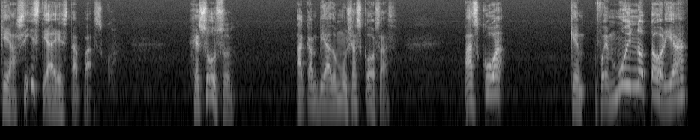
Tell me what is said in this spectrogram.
que asiste a esta Pascua. Jesús ha cambiado muchas cosas. Pascua que fue muy notoria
